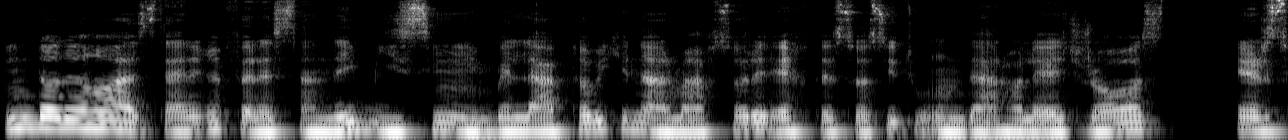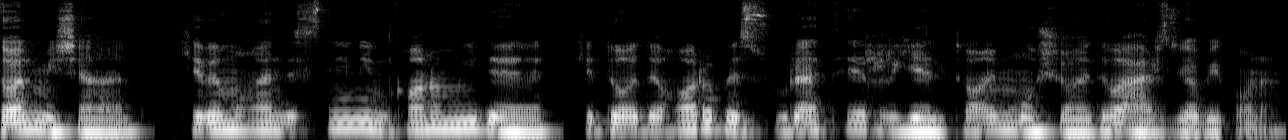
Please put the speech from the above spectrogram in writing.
این داده ها از طریق فرستنده بیسیم به لپتاپی که نرم افزار اختصاصی تو اون در حال اجراست ارسال میشن که به مهندسین امکان رو میده که داده ها رو به صورت real time مشاهده و ارزیابی کنن.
